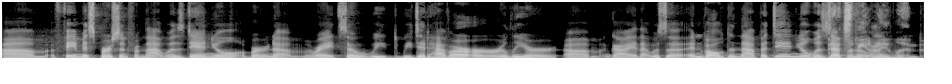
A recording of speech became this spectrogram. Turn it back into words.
um, famous person from that was Daniel Burnham, right? So we we did have our, our earlier um, guy that was uh, involved in that, but Daniel was That's the definitely island.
